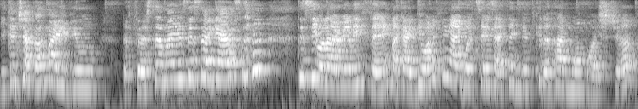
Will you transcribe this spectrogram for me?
you can check out my review the first time I use this I guess to see what I really think. Like I, the only thing I would say is I think it could have had more moisture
